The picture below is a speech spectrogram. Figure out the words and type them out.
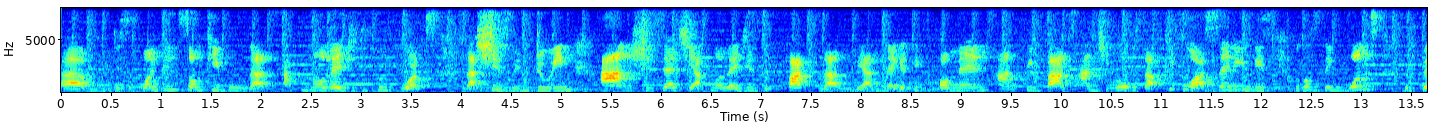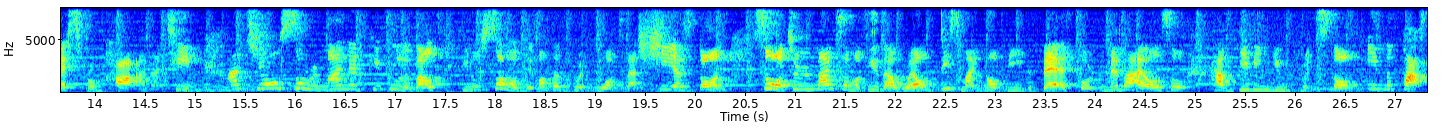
um, disappointing some people that acknowledge the good works that she's been doing and she said she acknowledges the fact that there are negative comments and feedbacks and she hopes that people are sending this because they want the best from her and her team and she also reminded people about you know some of the other great work that she has done so to remind some of you that well this might not be the best but remember I also have given you great stuff in the past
